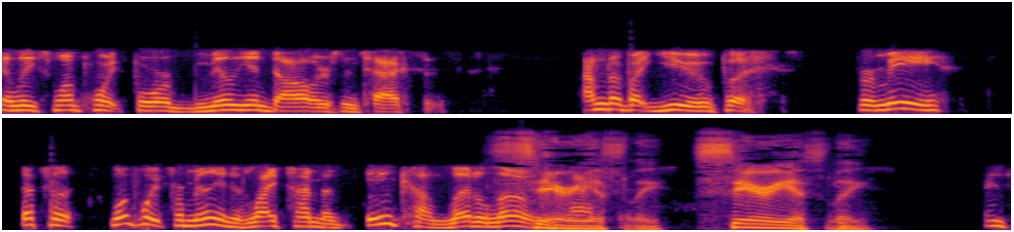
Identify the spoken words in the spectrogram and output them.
at least 1.4 million dollars in taxes. I don't know about you, but for me, that's a 1.4 million is lifetime of income, let alone taxes. Seriously. Seriously. And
